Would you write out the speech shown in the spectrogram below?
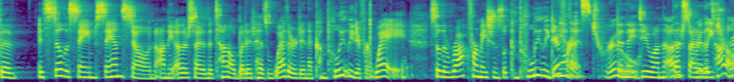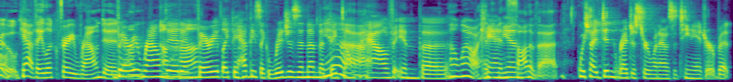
the it's still the same sandstone on the other side of the tunnel, but it has weathered in a completely different way. So the rock formations look completely different Yeah, that's true. than they do on the other That's side really of the tunnel True. Yeah, they look very rounded. very on- rounded uh-huh. and very like they have these like ridges in them that they don't have in the Oh wow, I hadn't even thought of that. which I didn't register when I was a teenager, but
